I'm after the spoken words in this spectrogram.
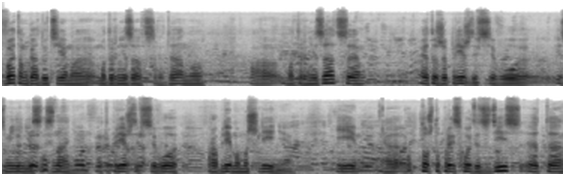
В этом году тема модернизация, да, но а, модернизация это же прежде всего изменение сознания, это прежде всего проблема мышления. И э, вот то, что происходит здесь, это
